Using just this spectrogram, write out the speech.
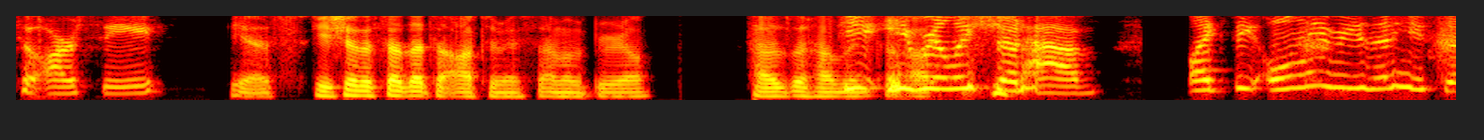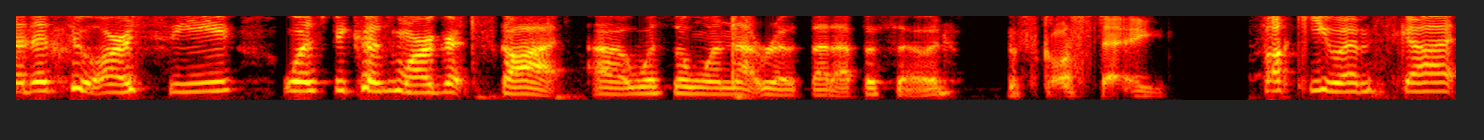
to Arcee? yes, he should have said that to Optimus. I'm gonna be real. How's the humming? He to he really should have. like the only reason he said it to Arcee was because Mairghread Scott uh, was the one that wrote that episode. Disgusting. Fuck you, M. Scott.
